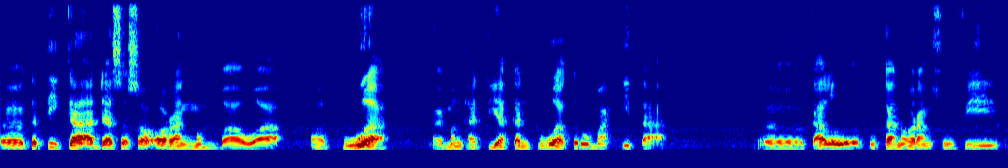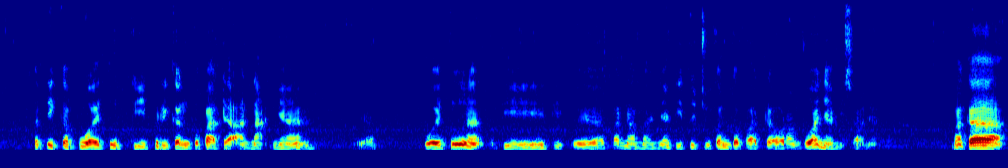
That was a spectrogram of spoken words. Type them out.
Uh, ketika ada seseorang membawa uh, buah, menghadiahkan buah ke rumah kita, kalau bukan orang sufi, ketika buah itu diberikan kepada anaknya, ya, buah itu di, di, eh, apa namanya ditujukan kepada orang tuanya misalnya. Maka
